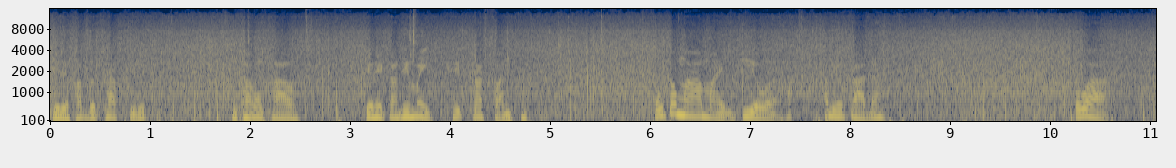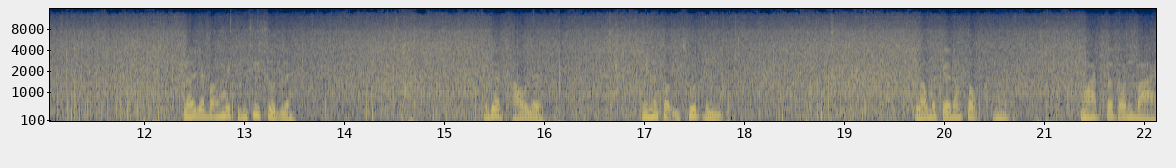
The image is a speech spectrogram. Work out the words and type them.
นี่แหละครับรสชาติชีวิตมีข่าของข่าวเจอเหตุการณ์ที่ไม่คิดคาดฝันผมต้องมาใหม่อีกเที่ยวอะถ้ามีโอกาสนะ เพราะว่า เราจะบังไม่ถึงที่สุดเลยเลือดเขาเลยมีน้ำตกอีกชุดหนึ่งเรามาเจอน้ำตกมาตอนบ่าย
